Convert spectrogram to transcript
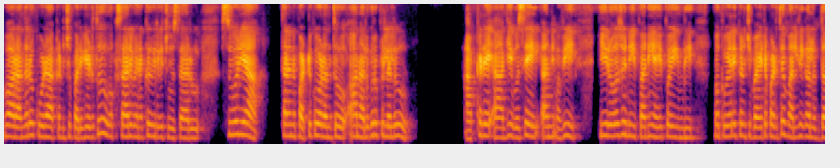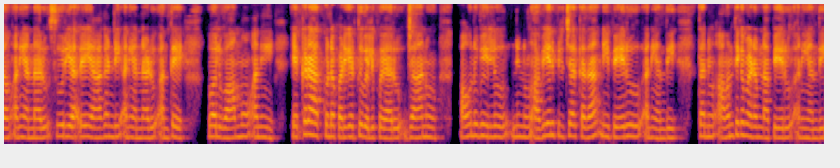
వారందరూ కూడా అక్కడి నుంచి పరిగెడుతూ ఒకసారి వెనక్కి తిరిగి చూశారు. సూర్య తనని పట్టుకోవడంతో ఆ నలుగురు పిల్లలు అక్కడే ఆగి వసే అని అవి ఈరోజు నీ పని అయిపోయింది. ఒకవేళ ఇక్కడి నుంచి బయటపడితే మళ్ళీ కలుద్దాం అని అన్నారు. సూర్య రే ఆగండి అని అన్నాడు. అంతే. వాళ్ళు వామ్మో అని ఎక్కడ ఆగకుండా పరిగెడుతూ వెళ్ళిపోయారు. జాను అవును వీళ్ళు నిన్ను అవి అని పిలిచారు కదా నీ పేరు అని అంది. తను అవంతిక మేడం నా పేరు అని అంది.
